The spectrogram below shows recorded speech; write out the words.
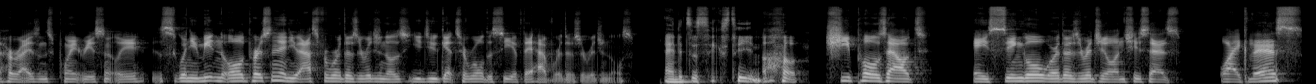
Horizons Point recently. When you meet an old person and you ask for Werther's originals, you do get to roll to see if they have Werther's originals. And it's a 16. Oh, she pulls out a single Werther's original and she says, "Like this."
